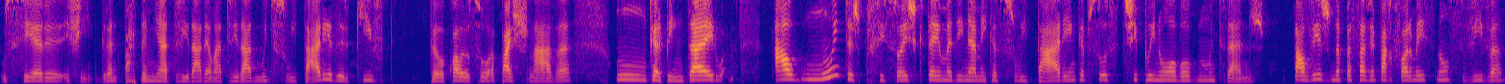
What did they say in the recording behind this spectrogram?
o ser, enfim, grande parte da minha atividade é uma atividade muito solitária, de arquivo, pela qual eu sou apaixonada, um carpinteiro há muitas profissões que têm uma dinâmica solitária em que a pessoa se disciplinou ao longo de muitos anos. Talvez na passagem para a reforma isso não se viva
